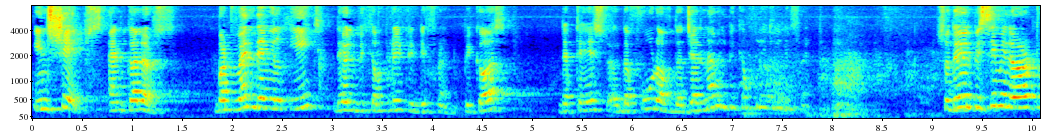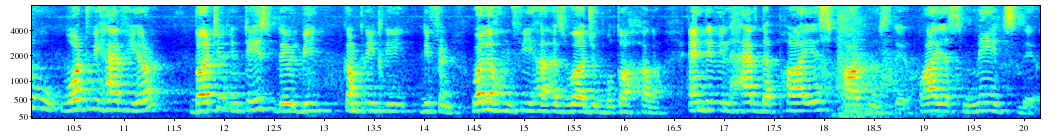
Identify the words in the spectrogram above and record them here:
in shapes and colors. But when they will eat, they will be completely different. Because the taste, the food of the Jannah will be completely different. So they will be similar to what we have here, but in taste they will be completely different. وَلَهُمْ فِيهَا أَزْوَاجٌ مُطَهَّرَةٌ And they will have the pious partners there, pious mates there.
